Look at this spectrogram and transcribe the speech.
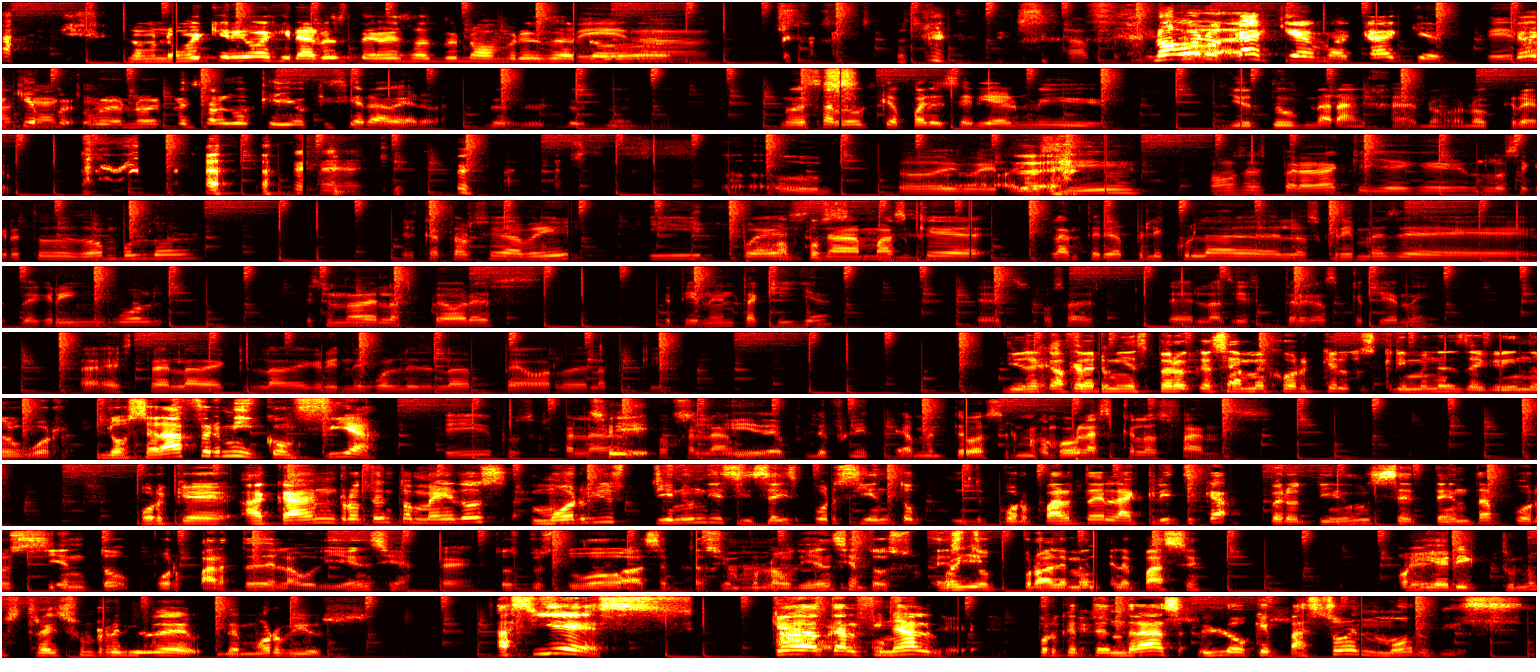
No, no me quiero imaginar a usted besando un hombre, o sea, Sí, no. no. No, pues No, todo- bueno, cada quien, va, cada quien. sí, Cada no, quien, cada pero quien. no, no es algo que yo quisiera ver. No, no, no, no. No es algo que aparecería en mi YouTube naranja, no, no creo. oh, Ay, güey, pues sí. Vamos a esperar a que llegue Los Secretos de Dumbledore el 14 de abril. Y pues, Ah, pues, nada más que la anterior película de los crímenes de, de Greenwald es una de las peores que tiene en taquilla. Es- o sea, de las 10 entregas que tiene, la- esta es la de, la de Grindelwald es la peor de la taquilla. Dice acá Es que- Fermi, espero que sea mejor que los crímenes de Grindelwald. Lo será Fermi, confía. Sí, pues ojalá, Sí, ojalá sí, de- definitivamente va a ser mejor. complazca a los fans. Porque acá en Rotten Tomatoes, Morbius tiene un 16% por parte de la crítica, pero tiene un 70% por parte de la audiencia. Sí. Entonces, pues tuvo aceptación por la Ah. audiencia. Entonces, Oye. esto probablemente le pase. Oye, Eric, tú nos traes un review de, de Morbius. Así es. Quédate Ah, bueno, al final, porque tendrás lo que pasó en Morbius.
